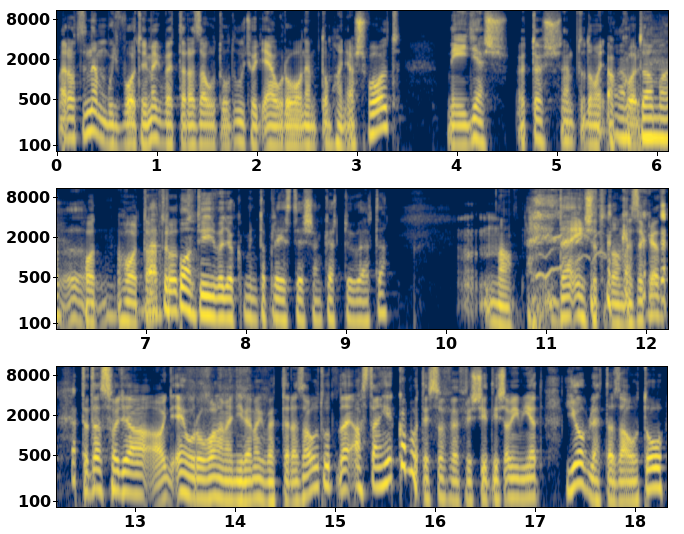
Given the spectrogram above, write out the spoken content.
mert ott nem úgy volt, hogy megvette az autót úgy, hogy euró nem tudom hanyas volt, négyes, ötös, nem tudom, hogy akkor tudom, hol, hol tartott. Hát, pont így vagyok, mint a PlayStation 2-vel te. Na, de én sem tudom ezeket. Tehát az, hogy a, hogy euró valamennyivel megvetted az autót, de aztán kapott egy szoftverfrissítés, ami miatt jobb lett az autó,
